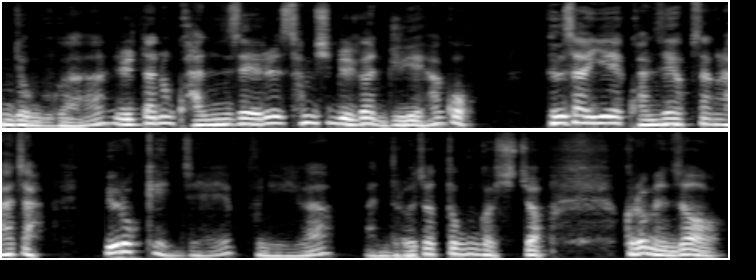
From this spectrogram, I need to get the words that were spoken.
행정부가 일단은 관세를 30일간 유예하고 그 사이에 관세 협상을 하자. 이렇게 이제 분위기가 만들어졌던 것이죠. 그러면서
